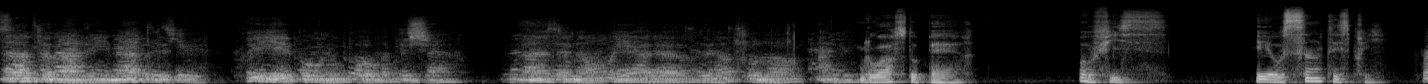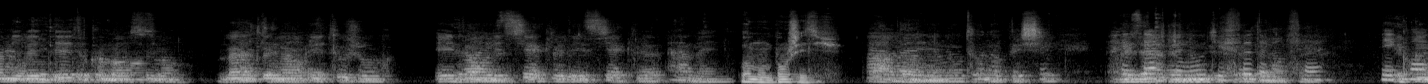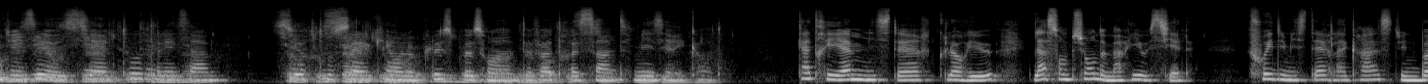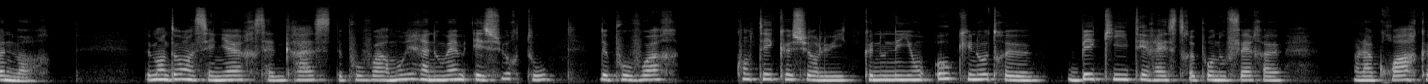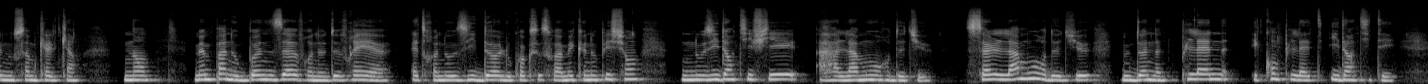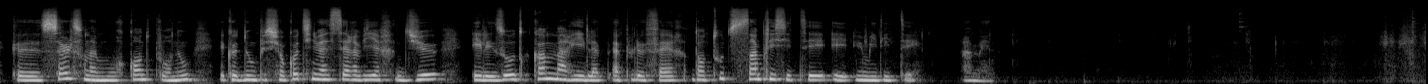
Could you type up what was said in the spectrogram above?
Sainte Marie, Mère de Dieu, priez pour nous pauvres pécheurs, maintenant et à l'heure de notre mort. Amen. Gloire soit au Père, au Fils et au Saint-Esprit. Comme il était au commencement, maintenant et toujours, et dans les siècles des siècles. Amen. Ô mon bon Jésus, Pardonne-nous tous nos péchés, Préserve-nous du feu de l'enfer et conduisez au ciel toutes les âmes, surtout celles qui ont le plus besoin de votre sainte miséricorde. Quatrième mystère glorieux, l'Assomption de Marie au ciel. Fruit du mystère, la grâce d'une bonne mort. Demandons au Seigneur cette grâce de pouvoir mourir à nous-mêmes et surtout de pouvoir compter que sur lui, que nous n'ayons aucune autre béquille terrestre pour nous faire euh, voilà, croire que nous sommes quelqu'un. Non, même pas nos bonnes œuvres ne devraient euh, être nos idoles ou quoi que ce soit, mais que nous puissions nous identifier à l'amour de Dieu. Seul l'amour de Dieu nous donne notre pleine et complète identité. Que seul son amour compte pour nous et que nous puissions continuer à servir Dieu et les autres comme Marie a pu le faire dans toute simplicité et humilité. Amen.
